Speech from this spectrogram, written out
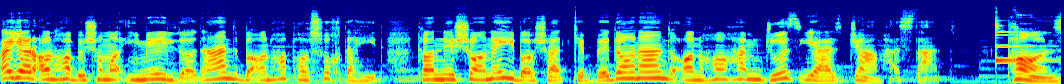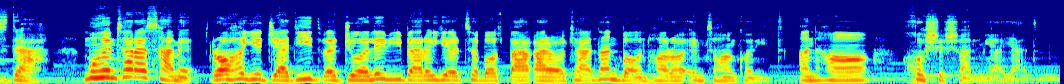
اگر آنها به شما ایمیل دادند به آنها پاسخ دهید تا نشانه ای باشد که بدانند آنها هم جزئی از جمع هستند. پانزده مهمتر از همه راه های جدید و جالبی برای ارتباط برقرار کردن با آنها را امتحان کنید. آنها خوششان می آید.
